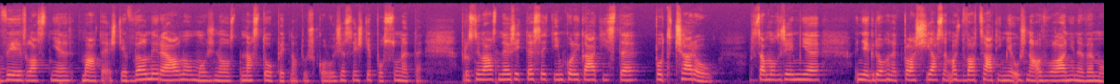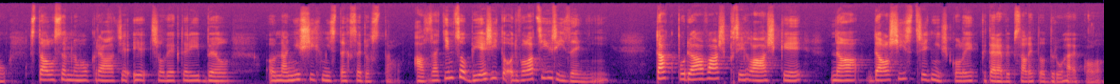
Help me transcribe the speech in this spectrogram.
vy vlastně máte ještě velmi reálnou možnost nastoupit na tu školu, že se ještě posunete. Prosím vás, neřiďte se tím, kolikátí jste pod čarou. Samozřejmě někdo hned plaší, já jsem až 20. mě už na odvolání nevemou. Stalo se mnohokrát, že i člověk, který byl na nižších místech, se dostal. A zatímco běží to odvolací řízení, tak podáváš přihlášky na další střední školy, které by psali to druhé kolo.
